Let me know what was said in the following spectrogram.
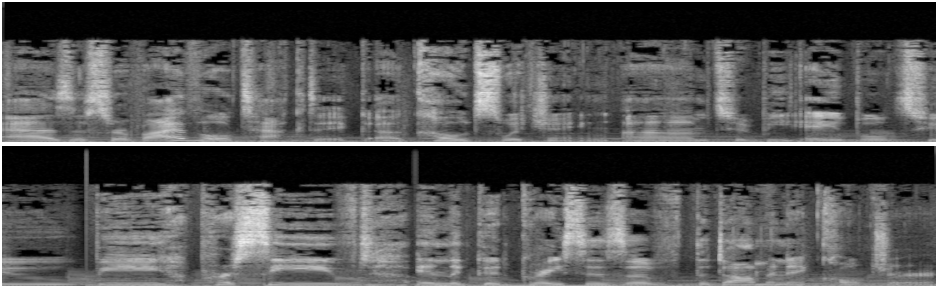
as a survival tactic, uh, code switching, um, to be able to be perceived in the good graces of the dominant culture.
